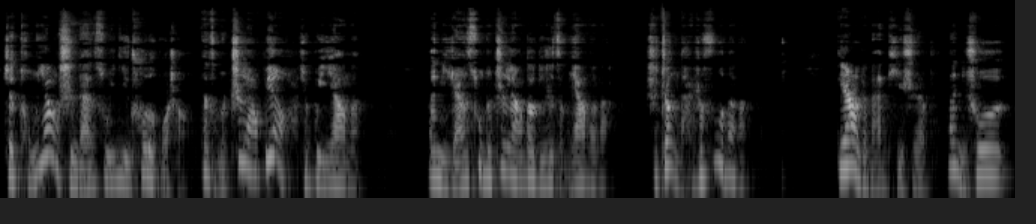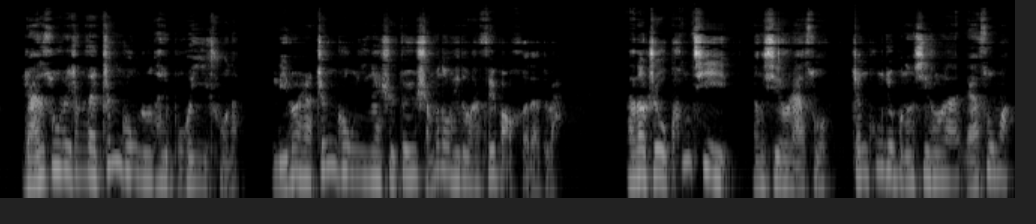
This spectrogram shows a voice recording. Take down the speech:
这同样是燃素溢出的过程，那怎么质量变化就不一样呢？那你燃素的质量到底是怎么样的呢？是正的还是负的呢？第二个难题是，那你说燃素为什么在真空中它就不会溢出呢？理论上真空应该是对于什么东西都是非饱和的，对吧？难道只有空气能吸收燃素，真空就不能吸收燃燃素吗？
